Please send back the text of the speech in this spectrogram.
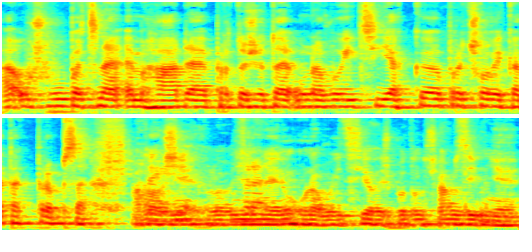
a už vůbec ne MHD, protože to je unavující jak pro člověka, tak pro psa. A takže hlavně, hlavně nejenom unavující, ale potom třeba v zimě.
